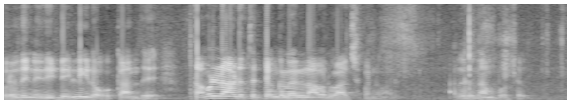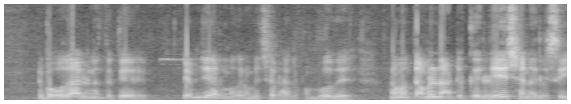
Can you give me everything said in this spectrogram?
பிரதிநிதி டெல்லியில் உட்காந்து தமிழ்நாடு திட்டங்கள் எல்லாம் அவர் வாட்ச் பண்ணுவார். அதுக்கு தான் போட்டது. இப்போ உதாரணத்துக்கு எம்ஜிஆர் முதலமைச்சராக இருக்கும்போது நம்ம தமிழ்நாட்டுக்கு ரேஷன் அரிசி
